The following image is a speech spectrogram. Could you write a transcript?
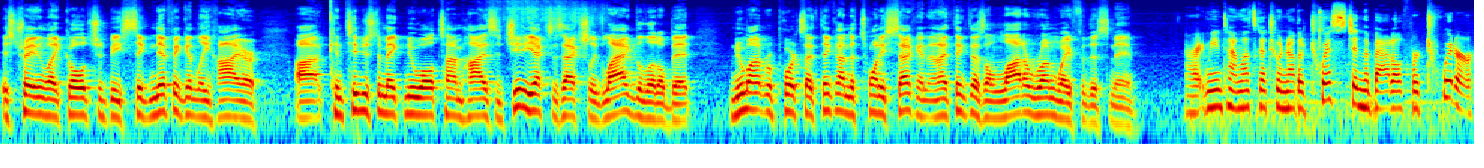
is trading like gold should be significantly higher, uh, continues to make new all time highs. The GDX has actually lagged a little bit. Newmont reports, I think, on the 22nd, and I think there's a lot of runway for this name. All right, meantime, let's get to another twist in the battle for Twitter.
